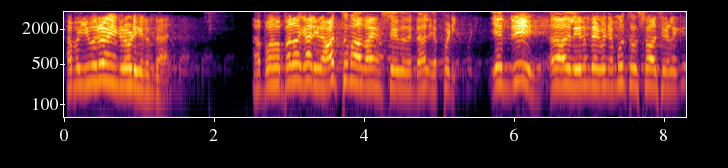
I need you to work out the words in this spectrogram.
அப்போ இவரும் எங்களோடு இருந்தார். அப்போ பல காரியங்கள் ஆத்மாதாயம் செய்வதென்றால் எப்படி? என்று அதில் இருந்த கொஞ்சம் மூத்த விசுவாசிகளுக்கு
